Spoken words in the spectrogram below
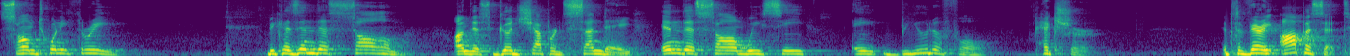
Psalm 23. Because in this psalm, on this Good Shepherd Sunday, in this psalm, we see a beautiful picture. It's the very opposite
